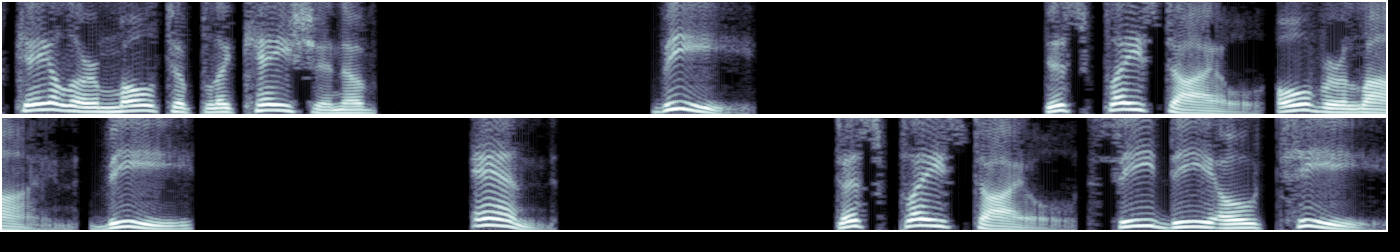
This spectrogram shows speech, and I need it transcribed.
scalar multiplication of V. Display style overline V. And display style CDOT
